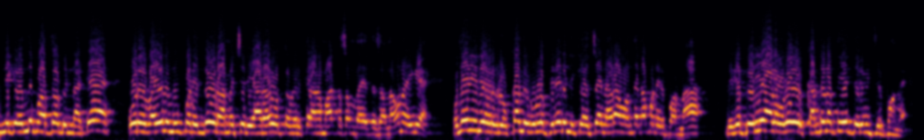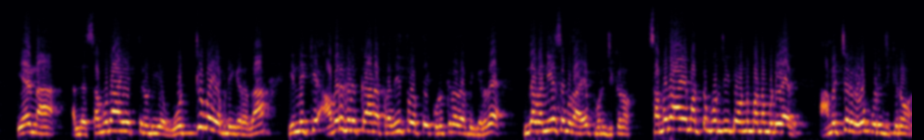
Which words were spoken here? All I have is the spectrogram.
இன்னைக்கு வந்து பார்த்தோம் அப்படின்னாக்க ஒரு வயது மூப்படைந்த ஒரு அமைச்சர் யாராவது ஒருத்தவங்க இருக்கிறாங்க மாற்று சமுதாயத்தை சார்ந்தவங்க வைங்க. உதயநிதி அவர்கள் உட்கார்ந்து உள்ள பின்னாடி நிக்க வச்சா நேரம் வந்து என்ன பண்ணிருப்பாங்கன்னா மிகப்பெரிய அளவுல ஒரு கண்டனத்தையே தெரிவிச்சிருப்பாங்க. ஏன்னா அந்த சமுதாயத்தினுடைய ஒற்றுமை அப்படிங்கிறதா இன்னைக்கு அவர்களுக்கான பிரதித்துவத்தை கொடுக்கிறது அப்படிங்கிறத இந்த வன்னிய சமுதாயம் புரிஞ்சுக்கணும். சமுதாயம் மட்டும் புரிஞ்சுக்கிட்டு ஒன்றும் பண்ண முடியாது. அமைச்சர்களும் புரிஞ்சுக்கணும்.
